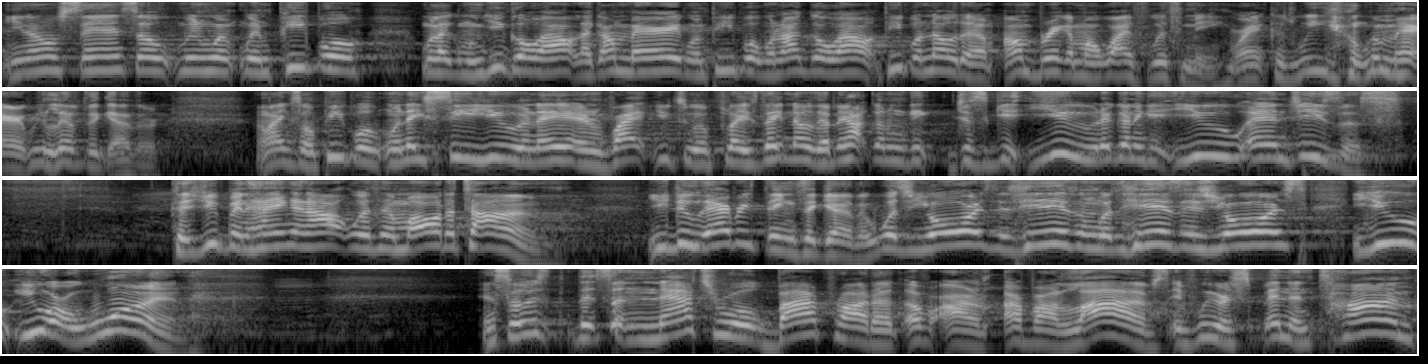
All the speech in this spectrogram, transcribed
You know what I'm saying? So when, when, when people, like when you go out, like I'm married, when people, when I go out, people know that I'm bringing my wife with me, right? Because we, we're married, we live together. Like, so people, when they see you and they invite you to a place, they know that they're not going to just get you, they're going to get you and Jesus. Because you've been hanging out with him all the time. You do everything together. What's yours is his, and what's his is yours. You, you are one. And so it's, it's, a natural byproduct of our, of our lives if we were spending time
